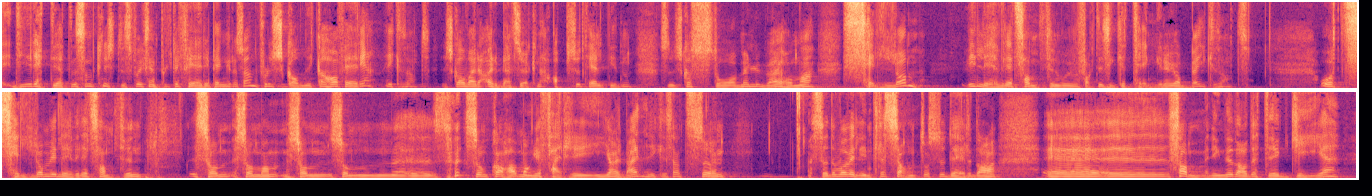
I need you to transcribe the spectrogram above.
de rettighetene som knyttes for til feriepenger. og sånn, For du skal ikke ha ferie. ikke sant? Du skal være arbeidssøkende absolutt hele tiden. Så du skal stå med lua i hånda selv om vi lever i et samfunn hvor vi faktisk ikke trenger å jobbe. ikke sant? Og selv om vi lever i et samfunn som, som, som, eh, som kan ha mange færre i arbeid, ikke sant? Så, Så det var veldig interessant å studere da, eh, sammenligne da dette G-et, eh,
